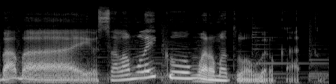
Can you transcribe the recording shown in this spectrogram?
Bye bye. Wassalamualaikum warahmatullahi wabarakatuh.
